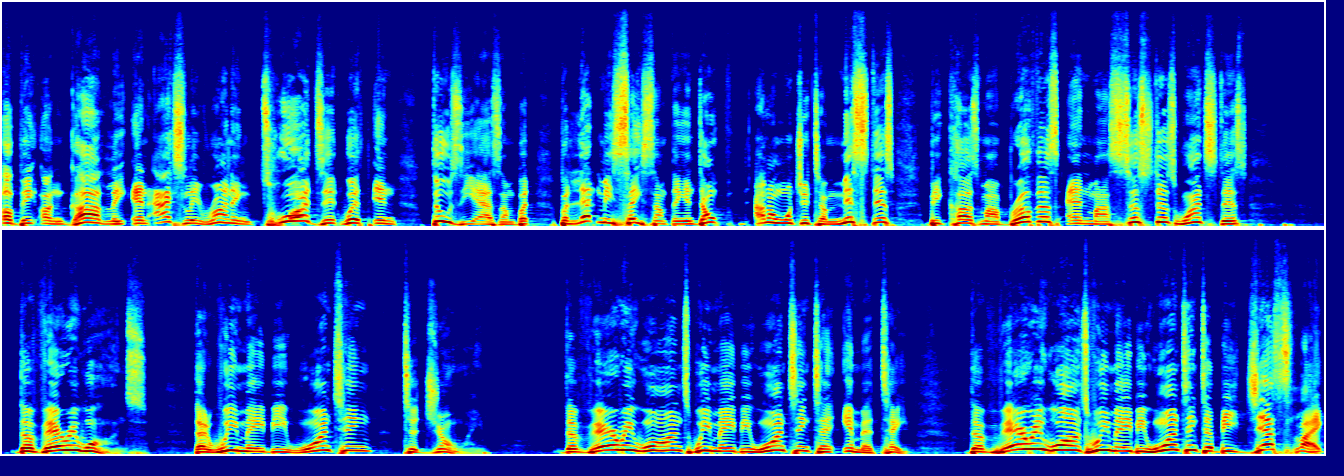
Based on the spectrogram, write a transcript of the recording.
of the ungodly and actually running towards it with enthusiasm. But but let me say something, and don't I don't want you to miss this because my brothers and my sisters watch this, the very ones that we may be wanting to join, the very ones we may be wanting to imitate, the very ones we may be wanting to be just like,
